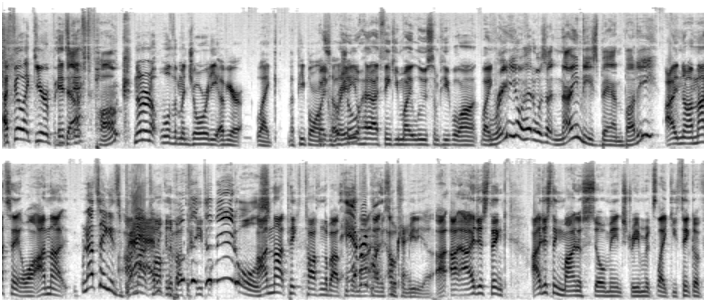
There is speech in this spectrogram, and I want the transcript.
I feel like you're. It's, Daft it- Punk? no, no, no. Well, the majority of your like the people on like social. Radiohead. I think you might lose some people on like. Radiohead was a '90s band, buddy. I know. I'm not saying. Well, I'm not. We're not saying it's bad. I'm not talking about Who the picked people. the Beatles? I'm not pick, talking about people not Everybody- having social okay. media. I, I I just think I just think mine is so mainstream. It's like you think of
